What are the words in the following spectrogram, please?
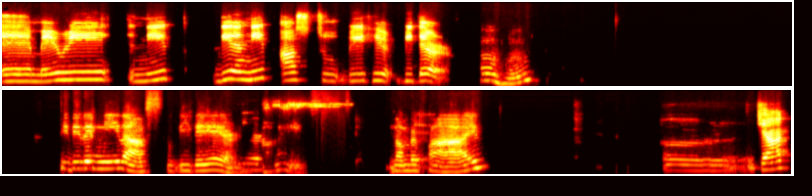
Eh, Mary need didn't need us to be here, be there. Mhm. He didn't need us to be there. Yes. Nice. Number five. Um, Jack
